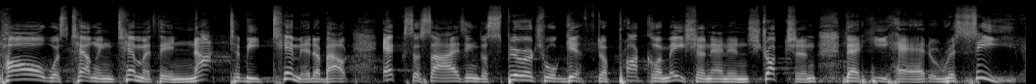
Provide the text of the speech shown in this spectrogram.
Paul was telling Timothy not to be timid about exercising the spiritual gift of proclamation and instruction that he had received.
